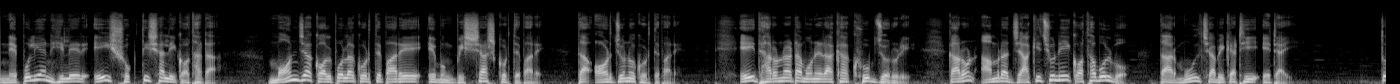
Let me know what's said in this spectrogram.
নেপোলিয়ান হিলের এই শক্তিশালী কথাটা। মন যা কল্পনা করতে পারে এবং বিশ্বাস করতে পারে, তা অর্জনও করতে পারে। এই ধারণাটা মনে রাখা খুব জরুরি, কারণ আমরা যা কিছু নিয়ে কথা বলব, তার মূল চাবিকাঠি এটাই। তো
